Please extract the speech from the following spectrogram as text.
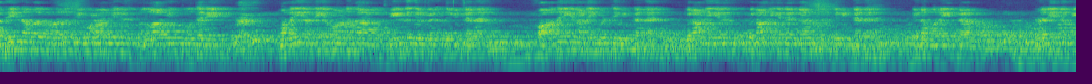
அதே நபர் வாழ்வில் அல்லாவின் தூதரே மழை அதிகமானதால் வீடுகள் விழுந்து விட்டன பாதைகள் அடைபட்டு விட்டன பிராணிகள் பிராணிகள் எல்லாம் செத்து விட்டன என முறையிட்டார் உடனே நபி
